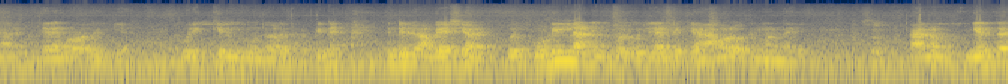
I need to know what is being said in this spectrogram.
ഞാൻ ജനങ്ങളോട് അറിയിക്കുക ഒരിക്കലും ഗുണ്ടകളെ. പിന്നെ ഇതിന്റെ ഒരു അപേക്ഷയാണ്. ഒരു കുടിലാണെങ്കിൽ പോലും ഒരു രണ്ട് ക്യാമറ വെക്കുന്നത് നന്നായിരിക്കും കാരണം ഇങ്ങനത്തെ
